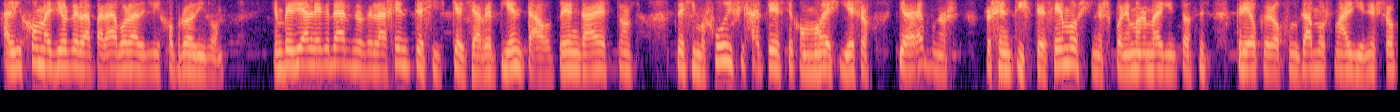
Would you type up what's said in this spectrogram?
al hijo mayor de la parábola del hijo pródigo. En vez de alegrarnos de la gente si que se arrepienta o tenga esto, decimos, uy, fíjate este cómo es y eso. Y ahora pues, nos, nos entristecemos y nos ponemos mal y entonces creo que lo juzgamos mal y en eso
